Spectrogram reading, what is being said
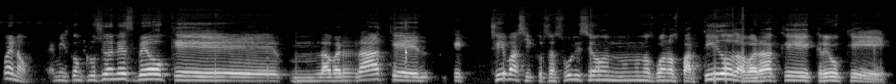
Bueno, en mis conclusiones veo que mm, la verdad que, que Chivas y Cruz Azul hicieron unos buenos partidos. La verdad que creo que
